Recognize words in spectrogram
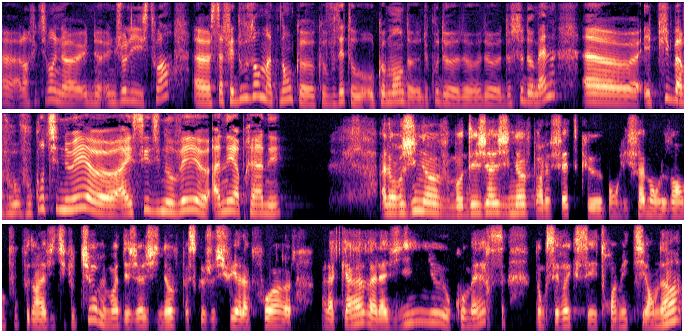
Euh, alors effectivement, une, jolie histoire. Euh, ça fait 12 ans maintenant que, vous êtes aux, commandes du coup de, ce domaine. Euh, et puis bah, vous, vous continuez à essayer d'innover année après année. Alors j'innove. Bon déjà j'innove par le fait que bon les femmes ont le vent en poupe dans la viticulture, mais moi déjà j'innove parce que je suis à la fois à la cave, à la vigne, au commerce. Donc c'est vrai que c'est trois métiers en un.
